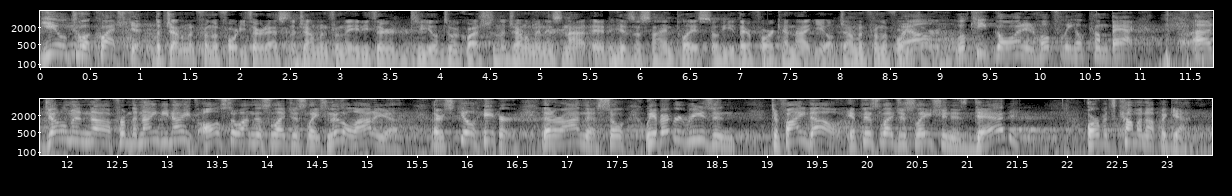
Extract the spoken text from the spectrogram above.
yield to a question? The gentleman from the 43rd asks the gentleman from the 83rd to yield to a question. The gentleman is not at his assigned place, so he therefore cannot yield. Gentleman from the 43rd. Well, we'll keep going and hopefully he'll come back. Uh, gentleman uh, from the 99th, also on this legislation. There's a lot of you that are still here that are on this. So we have every reason to find out if this legislation is dead or if it's coming up again.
